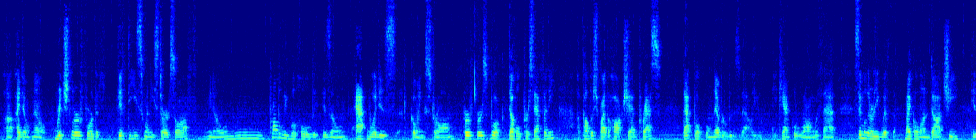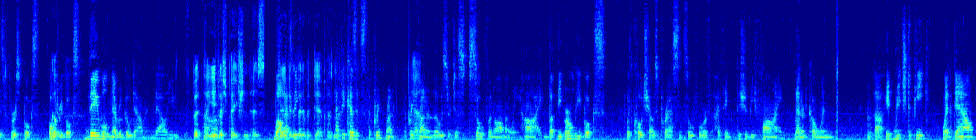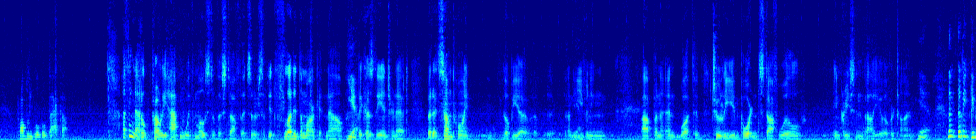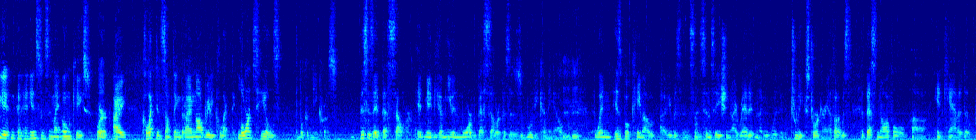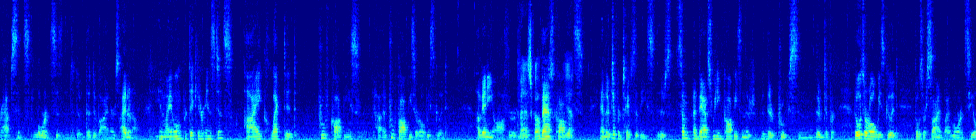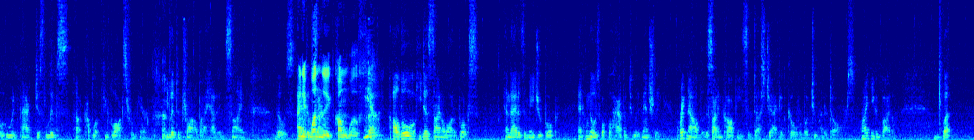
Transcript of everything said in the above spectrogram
Uh, I don't know. Richler for the 50s when he starts off, you know, mm, probably will hold his own. Atwood is going strong. Her first book, Double Persephone, uh, published by the Hawkshead Press, that book will never lose value. You can't go wrong with that. Similarly with Michael Ondaatje, his first books, poetry books, they will never go down in value. But the Uh, English patient has well, taken a bit of a dip, hasn't That's it? because it's the print run. The print Yeah. run of those are just so phenomenally high. But the early books with Coach House Press and so forth, I think they should be fine. Leonard Cohen, uh, it reached a peak, went down, probably will go back up. I think that'll probably happen with most of the stuff that sort of it flooded the market now Yeah. because of the internet. But at some point there'll be a, a an Yeah. evening up, and and what the truly important stuff will increase in value over time. Yeah. Let, let me give you an, an instance in my own case where I collected something, but I'm not really collecting. Lawrence Hill's The Book of Negroes. This is a bestseller. It may become even more of a bestseller because there's a movie coming out. Mhm. When his book came out, uh, it was a sensation. I read it and it was truly extraordinary. I thought it was the best novel uh, in Canada, perhaps since Laurence's The, D- the Diviners. I don't know. In my own particular instance, I collected proof copies, uh, and proof copies are always good, of any author. Advanced copies? Advanced copies. Yeah. And there are different types of these. There's some advanced reading copies, and there's they're proofs, and they're different. Those are always good. Those are signed by Lawrence Hill, who in fact just lives a couple of few blocks from here. He lived in Toronto, but I had him sign those. And it those won the Commonwealth. uh, yeah, although he does sign a lot of books, and that is a major book, and who knows what will happen to it eventually. Right now, the signed copies of Dust Jacket go for about two hundred dollars. Right, you can buy them, but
